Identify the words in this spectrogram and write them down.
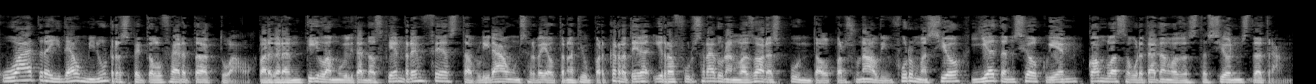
4 i 10 minuts respecte a l'oferta actual. Per garantir la mobilitat dels clients, Renfe establirà un servei alternatiu per carretera i reforçarà durant les hores punta el personal d'informació i atenció al client com la seguretat en les estacions de tram.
